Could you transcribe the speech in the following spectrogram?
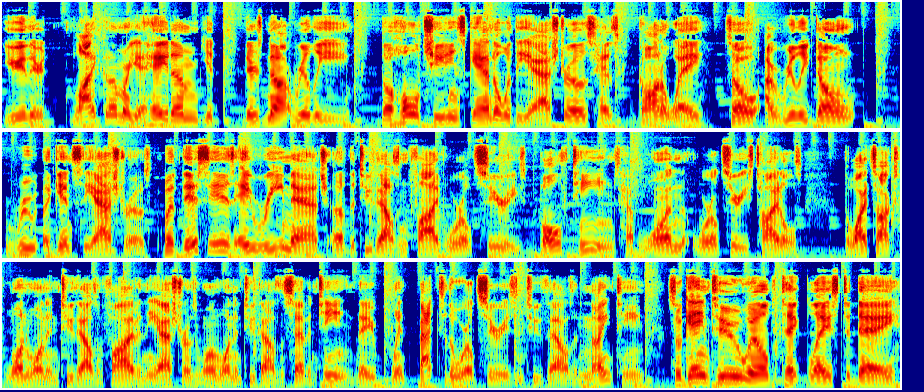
you either like them or you hate them. You, there's not really the whole cheating scandal with the Astros has gone away. So I really don't root against the Astros. But this is a rematch of the 2005 World Series. Both teams have won World Series titles. The White Sox won one in 2005 and the Astros won one in 2017. They went back to the World Series in 2019. So game two will take place today,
